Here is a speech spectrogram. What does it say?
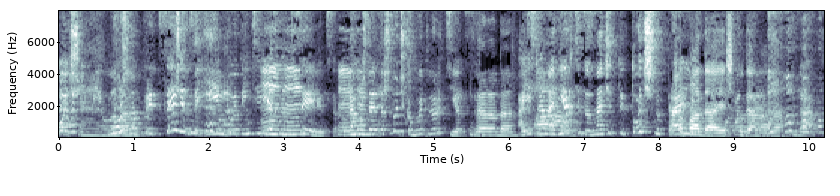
Очень мило. Нужно да. прицелиться, и им будет интересно целиться, потому что эта штучка будет вертеться. Да-да-да. А если она вертится, значит ты точно правильно Попадаешь куда надо. Да.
